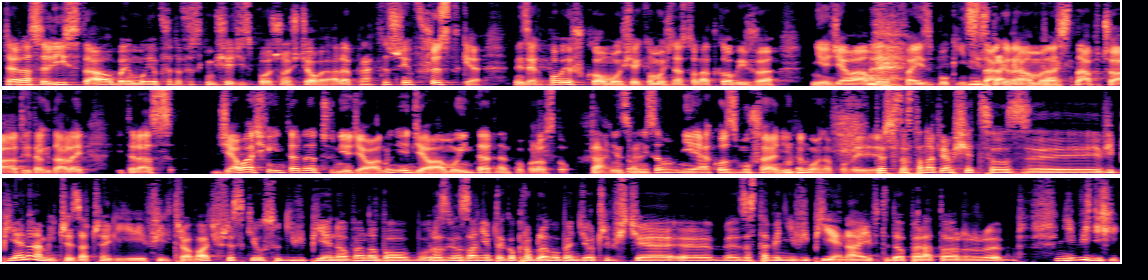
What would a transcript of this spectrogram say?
Teraz lista obejmuje przede wszystkim sieci społecznościowe, ale praktycznie wszystkie. Więc jak powiesz komuś, jakiemuś nastolatkowi, że nie działa mu Facebook, Instagram, Instagram tak. Snapchat i tak dalej i teraz działa ci internet, czy nie działa? No nie działa mu internet po prostu. Tak, Więc tak. oni są niejako zmuszeni, tak mhm. tak można powiedzieć. Też zastanawiam się, co z y, VPN-ami, czy zaczęli filtrować wszystkie usługi VPN-owe, no bo rozwiązaniem tego problemu będzie oczywiście y, zestawienie VPN-a i wtedy operator nie widzi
